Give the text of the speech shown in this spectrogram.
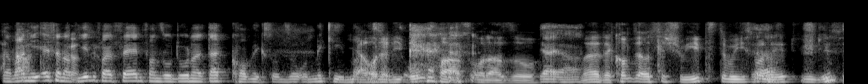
Da waren die Eltern auf jeden Fall Fan von so Donald Duck Comics und so und Mickey Mouse. Ja, oder die Opas oder so. Ja, ja. Ne, der kommt ja aus der Schweiz, du weißt Ja, nicht, wie stimmt. das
